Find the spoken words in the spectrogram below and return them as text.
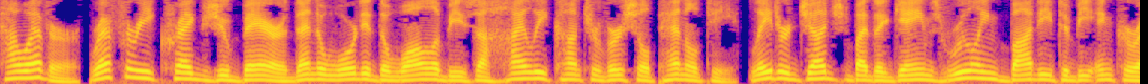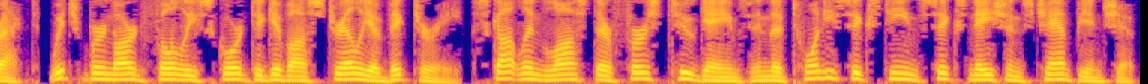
However, referee Craig Joubert then awarded the Wallabies a highly controversial penalty, later judged by the game's ruling body to be incorrect, which Bernard Foley scored to give Australia victory. Scotland lost their first two games in the 2016 Six Nations Championship,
